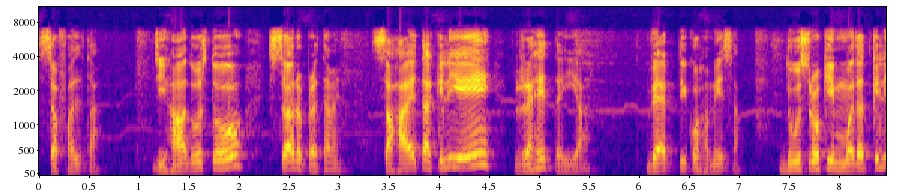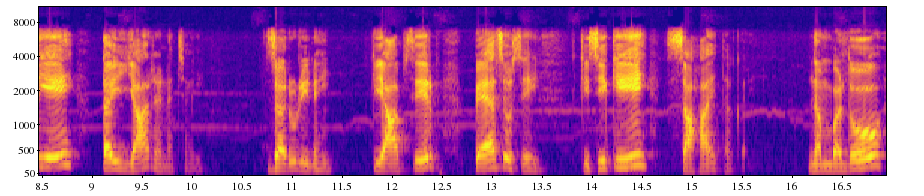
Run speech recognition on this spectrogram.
सफलता। जी हाँ दोस्तों, सर्वप्रथम है, सहायता के लिए रहे तैयार। व्यक्ति को हमेशा दूसरों की मदद के लिए तैयार रहना चाहिए। ज़रूरी नहीं कि आप सिर्फ़ पैसों से ही किसी की सहायता करें। नंबर दो,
